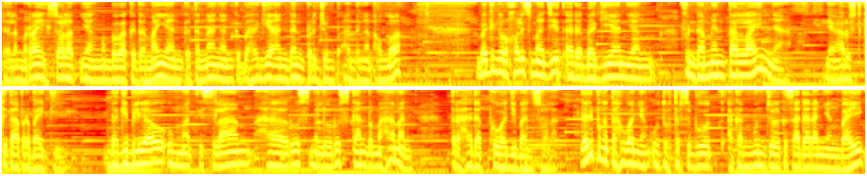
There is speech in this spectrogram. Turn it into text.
dalam meraih sholat yang membawa kedamaian, ketenangan, kebahagiaan, dan perjumpaan dengan Allah, bagi Nurholis Majid ada bagian yang fundamental lainnya yang harus kita perbaiki. Bagi beliau, umat Islam harus meluruskan pemahaman terhadap kewajiban sholat. Dari pengetahuan yang utuh tersebut akan muncul kesadaran yang baik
